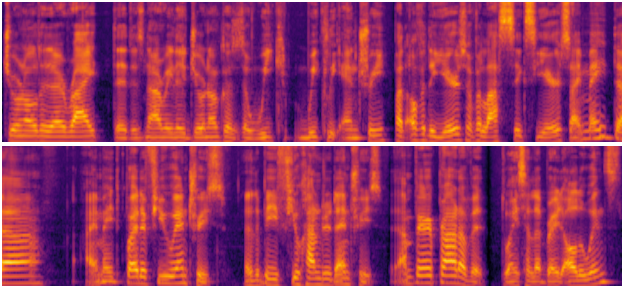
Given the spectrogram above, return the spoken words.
journal that I write. That is not really a journal because it's a week weekly entry. But over the years, over the last six years, I made uh, I made quite a few entries. It'll be a few hundred entries. I'm very proud of it. Do I celebrate all the wins?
